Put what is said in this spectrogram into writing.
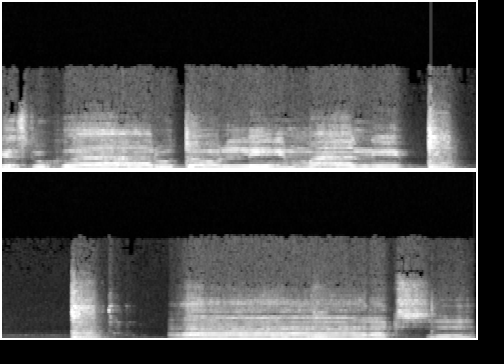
και στου χάρου το λιμάνι. Άραξε.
